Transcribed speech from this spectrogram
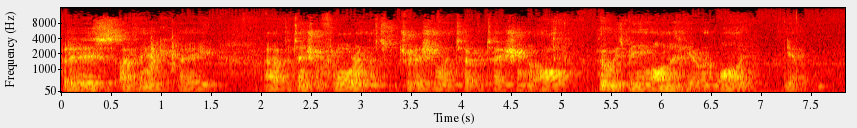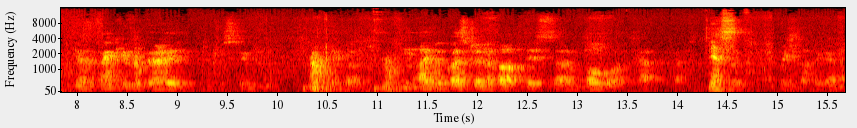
But it is, I think, a uh, potential flaw in the traditional interpretation of who is being honoured here and why. Yeah. Yeah, thank you for very interesting paper. I have a question about this um, Bulwer tab. Yes. Bring it up again.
